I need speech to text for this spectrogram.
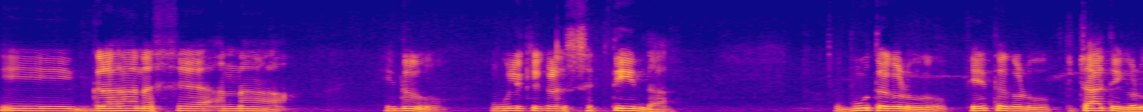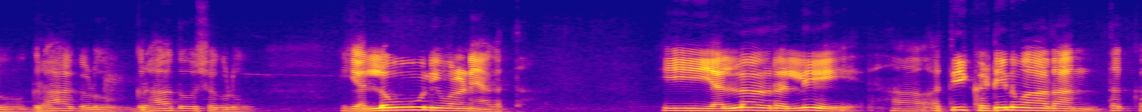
ಈ ಗ್ರಹ ನಶ್ಯ ಅನ್ನೋ ಇದು ಮೂಲಿಕೆಗಳ ಶಕ್ತಿಯಿಂದ ಭೂತಗಳು ಪೇತಗಳು ಪಿಚಾತಿಗಳು ಗ್ರಹಗಳು ಗ್ರಹ ದೋಷಗಳು ಎಲ್ಲವೂ ನಿವಾರಣೆ ಆಗತ್ತೆ. ಈ ಎಲ್ಲದರಲ್ಲಿ ಅತಿ ಕಠಿಣವಾದ ಹಂತಕ್ಕ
